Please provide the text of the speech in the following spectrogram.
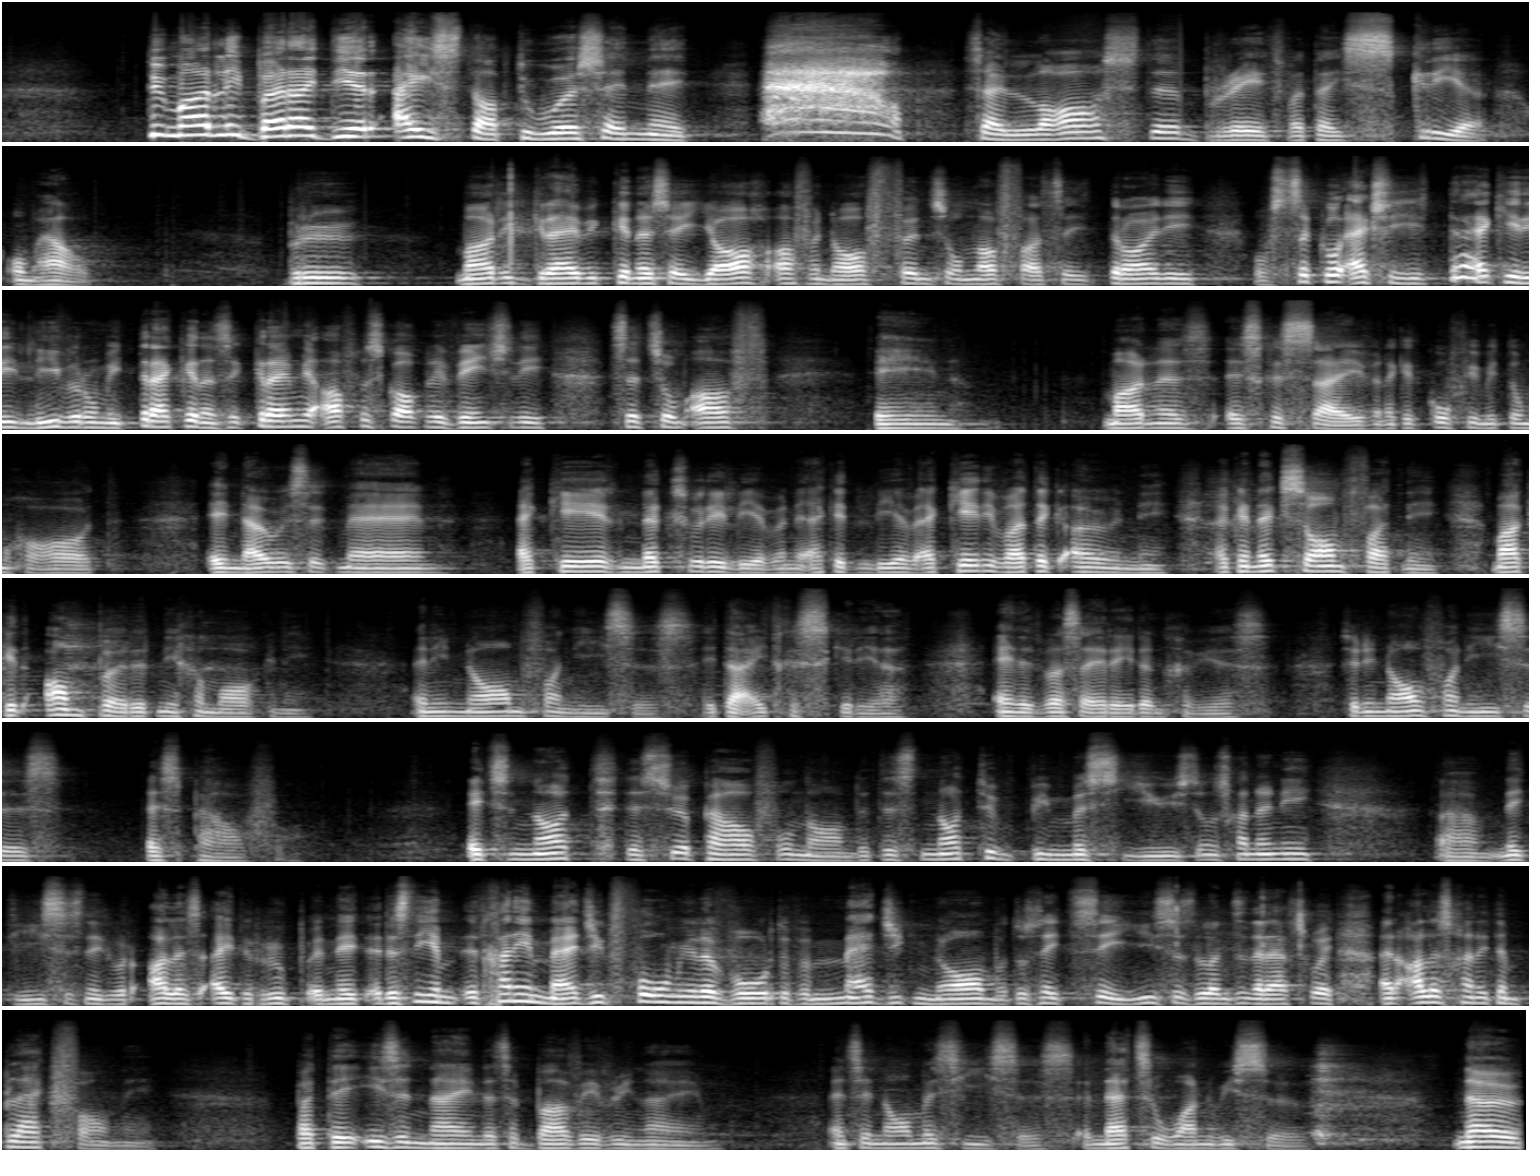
Toe Marley berei deur uitstap, toe hoor sy net, "Help!" Sy laaste breath wat hy skree om help. Broer, Marley grab die kinders, hy jaag af en daar vind sy hom na vas. Sy draai die of sukkel actually trek hierdie lewer om die trekker en sy kry hom nie afgeskakel eventually sit sy hom af en Marnus is gesave en ek het koffie met hom gehad en nou is dit man Ek keer niks oor die lewe nie. Ek het lewe. Ek ken nie wat ek ou nie. Ek kan niks saamvat nie, maar ek het amper dit nie gemaak nie. In die naam van Jesus het hy uitgeskree en dit was sy redding gewees. So die naam van Jesus is powerful. It's not the so powerful naam. Dit is not to be misused. Ons gaan nou nie um, net Jesus net oor alles uitroep en net dit is nie dit gaan nie 'n magic formule word of 'n magic naam wat ons net sê Jesus links en regs gooi en alles gaan net in plek val nie. But there is a name that's above every name. And sy naam is Jesus and that's the one we serve. Nou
